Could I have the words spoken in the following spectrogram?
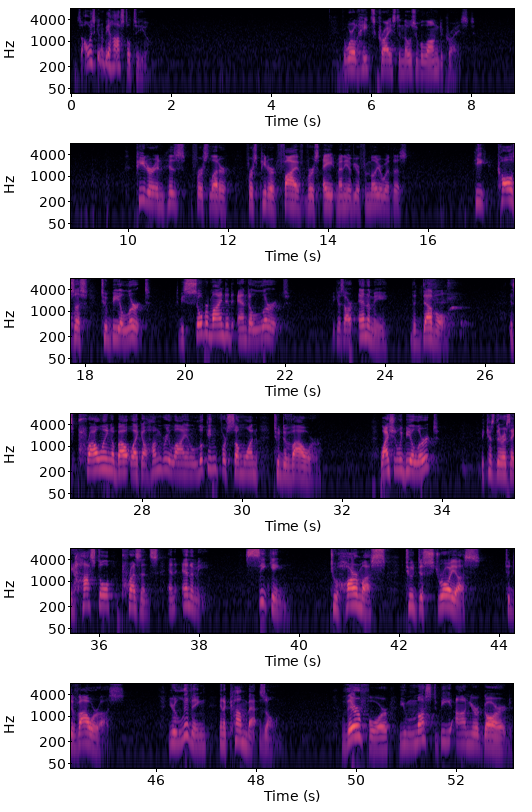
is always going to be hostile to you. The world hates Christ and those who belong to Christ. Peter, in his first letter, 1 Peter 5, verse 8, many of you are familiar with this. He calls us to be alert, to be sober minded and alert, because our enemy, the devil, is prowling about like a hungry lion looking for someone to devour. Why should we be alert? Because there is a hostile presence, an enemy, seeking to harm us, to destroy us, to devour us. You're living in a combat zone. Therefore, you must be on your guard.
